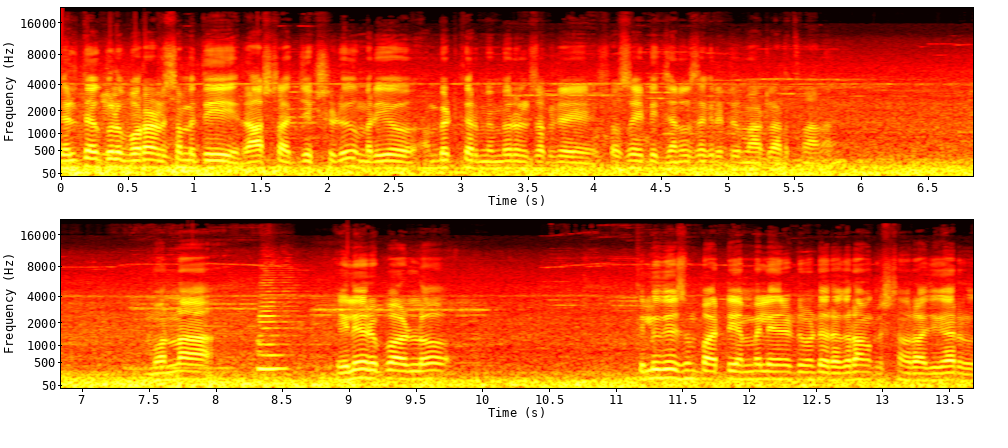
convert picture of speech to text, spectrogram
దళిత హక్కుల పోరాట సమితి రాష్ట్ర అధ్యక్షుడు మరియు Ambedkar memorial secretary society general secretary మాట్లాడుతున్నాను. మొన్న ఏలేరుపాడులో తెలుగుదేశం పార్టీ ఎమ్మెల్యే అయినటువంటి రఘురామకృష్ణరాజు గారు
